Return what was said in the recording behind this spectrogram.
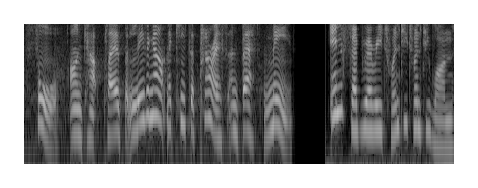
four uncapped players, but leaving out Nikita Parris and Beth Mead. In February 2021,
